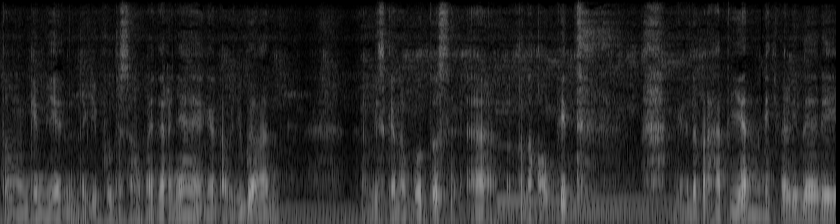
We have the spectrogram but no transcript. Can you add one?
atau mungkin dia lagi putus sama pacarnya yang nggak tahu juga kan habis kena putus uh, kena covid nggak ada perhatian kecuali dari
